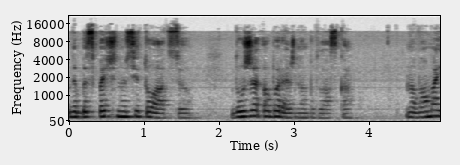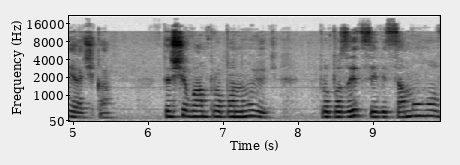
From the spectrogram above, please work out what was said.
небезпечну ситуацію. Дуже обережно, будь ласка. Нова маячка. Те, що вам пропонують, пропозиції від самого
